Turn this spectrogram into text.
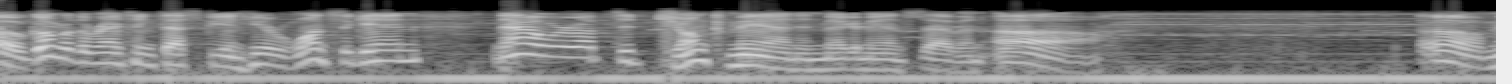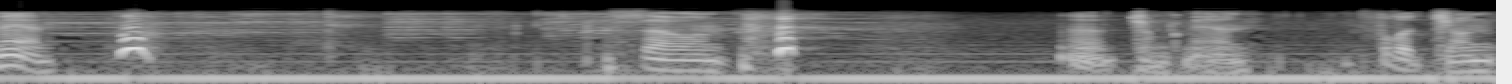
Hello, Gomer the Ranting Thespian here once again. Now we're up to Junkman in Mega Man 7. Oh. Oh, man. Whew. So, um... uh, Junkman. Full of junk.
